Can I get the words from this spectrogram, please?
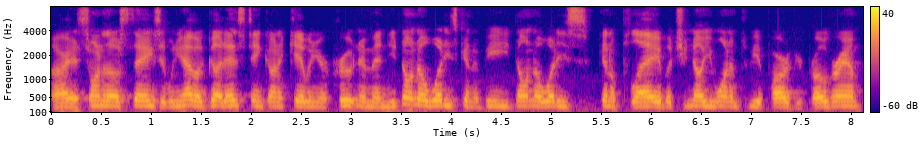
All right, it's one of those things that when you have a gut instinct on a kid when you're recruiting him, and you don't know what he's going to be, you don't know what he's going to play, but you know you want him to be a part of your program.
